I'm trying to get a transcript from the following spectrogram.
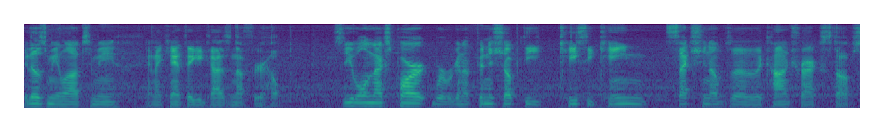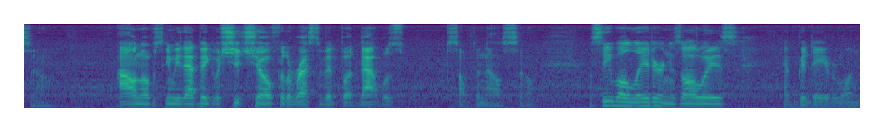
It does mean a lot to me, and I can't thank you guys enough for your help. See you all next part, where we're going to finish up the Kasey Kahne section of the, the contract stuff, so... I don't know if it's going to be that big of a shit show for the rest of it, but that was something else, so... I'll see you all later, and as always, have a good day, everyone.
